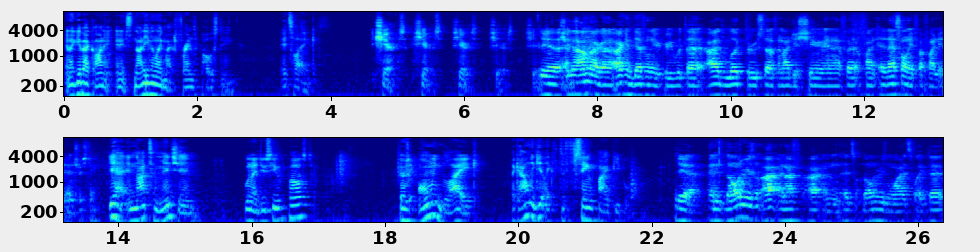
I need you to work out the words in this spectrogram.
and I get back on it, and it's not even like my friends posting. It's like shares, shares, shares, shares, shares. Yeah, shares. and I'm not gonna. I can definitely agree with that. I look through stuff and I just share it, and if I find, and that's only if I find it interesting. Yeah, and not to mention, when I do see people post, there's only like, like I only get like the same five people. Yeah, and the only reason I and I, I and it's the only reason why it's like that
